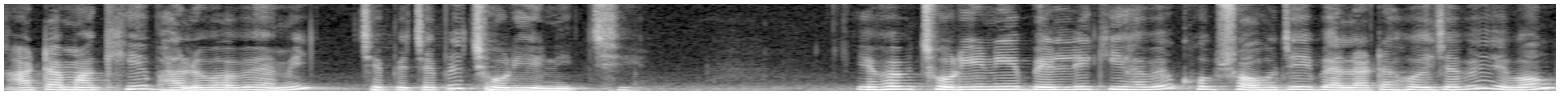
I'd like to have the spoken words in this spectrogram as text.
আটা মাখিয়ে ভালোভাবে আমি চেপে চেপে ছড়িয়ে নিচ্ছি। এভাবে ছড়িয়ে নিয়ে বেললে কী হবে? খুব সহজেই বেলাটা হয়ে যাবে এবং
